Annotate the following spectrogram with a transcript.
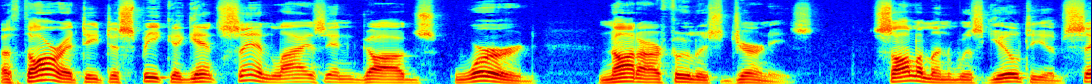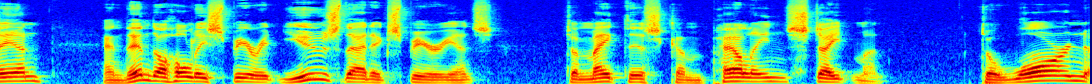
Authority to speak against sin lies in God's Word, not our foolish journeys. Solomon was guilty of sin, and then the Holy Spirit used that experience to make this compelling statement, to warn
